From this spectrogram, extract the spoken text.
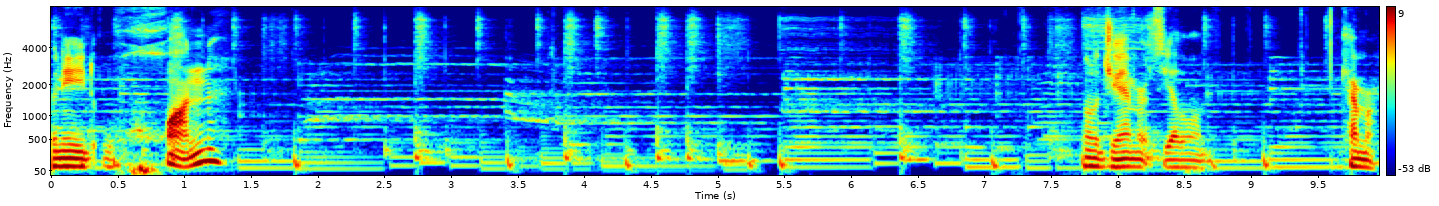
we need one. Not a jammer, it's the other one. Camera.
